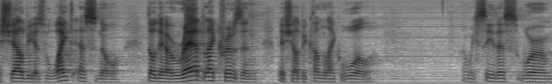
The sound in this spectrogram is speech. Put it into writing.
shall be as white as snow. Though they are red like crimson, they shall become like wool. And we see this worm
